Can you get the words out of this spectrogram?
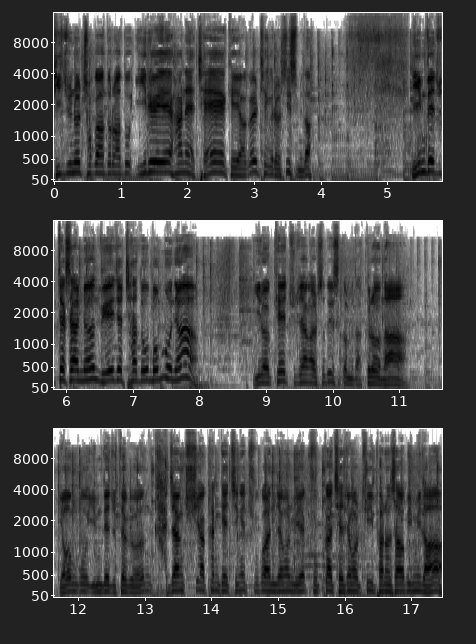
기준을 초과하더라도 1회에 한해 재계약을 체결할 수 있습니다. 임대주택 살면 외제차도 못 뭐냐? 이렇게 주장할 수도 있을 겁니다. 그러나 영구 임대주택은 가장 취약한 계층의 주거 안정을 위해 국가 재정을 투입하는 사업입니다.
